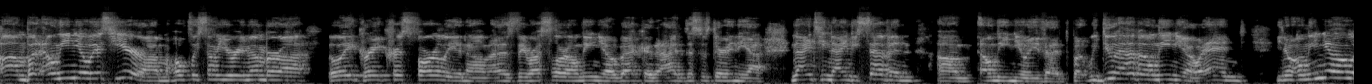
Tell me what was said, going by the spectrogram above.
Um, but El Nino is here. Um, hopefully, some of you remember uh, the late great Chris Farley and um, as the wrestler El Nino back. In, this was during the uh, 1997 um, El Nino event. But we do have El Nino, and you know El Nino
